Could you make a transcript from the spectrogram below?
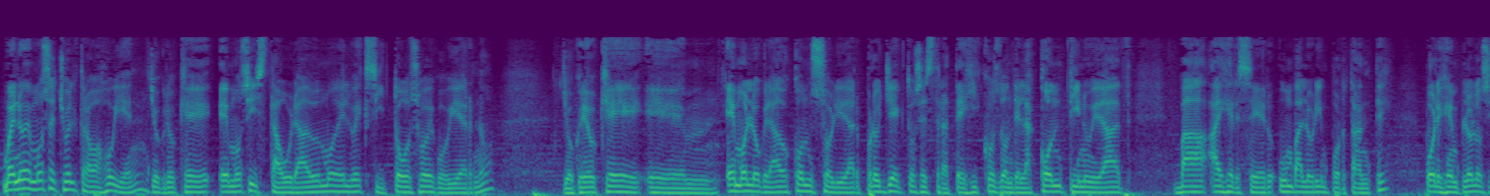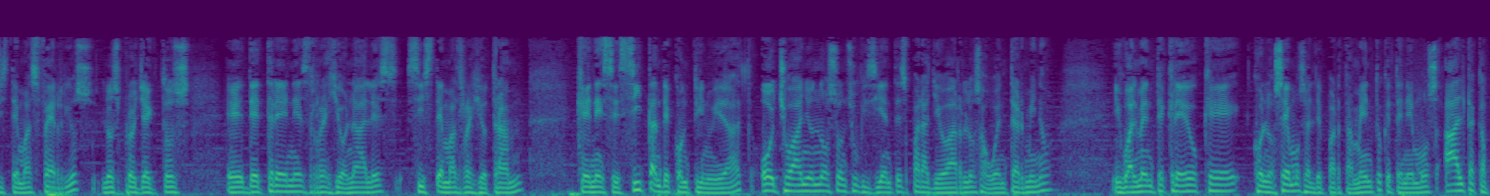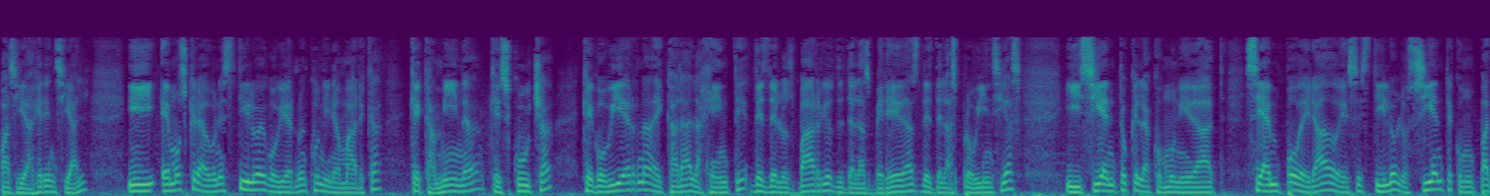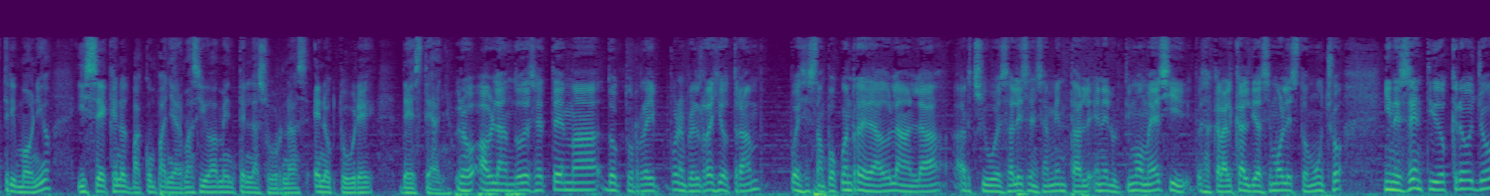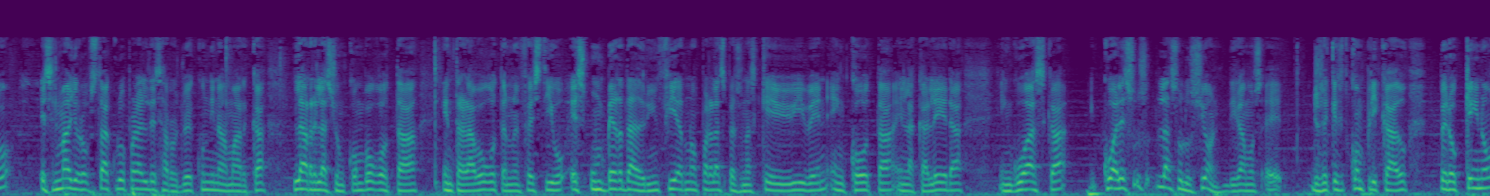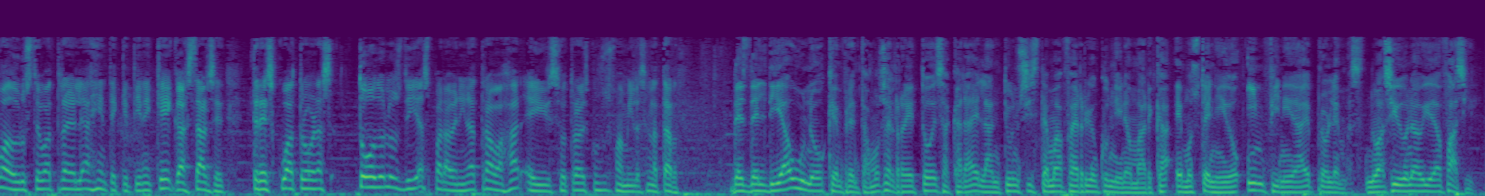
Bueno, hemos hecho el trabajo bien. Yo creo que hemos instaurado un modelo exitoso de gobierno. Yo creo que eh, hemos logrado consolidar proyectos estratégicos donde la continuidad va a ejercer un valor importante. Por ejemplo, los sistemas férreos, los proyectos eh, de trenes regionales, sistemas Regiotram, que necesitan de continuidad. Ocho años no son suficientes para llevarlos a buen término. Igualmente creo que conocemos el departamento, que tenemos alta capacidad gerencial y hemos creado un estilo de gobierno en Cundinamarca que camina, que escucha, que gobierna de cara a la gente, desde los barrios, desde las veredas, desde las provincias y siento que la comunidad se ha empoderado de ese estilo, lo siente como un patrimonio y sé que nos va a acompañar masivamente en las urnas en octubre de este año. Pero hablando de ese tema, doctor Rey, por ejemplo, el Regio Trump pues está un poco enredado, la ANLA archivó esa licencia ambiental en el último mes y pues acá la alcaldía se molestó mucho y en ese sentido creo yo es el mayor obstáculo para el desarrollo de Cundinamarca, la relación con Bogotá, entrar a Bogotá en un festivo es un verdadero infierno para las personas que viven en Cota, en La Calera, en Huasca. ¿Cuál es su- la solución? Digamos, eh, yo sé que es complicado, pero ¿qué innovador usted va a traerle a gente que tiene que gastarse tres, cuatro horas todos los días para venir a trabajar e irse otra vez con sus familias en la tarde? Desde el día uno que enfrentamos el reto de sacar adelante un sistema férreo en Cundinamarca, hemos tenido infinidad de problemas. No ha sido una vida fácil.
